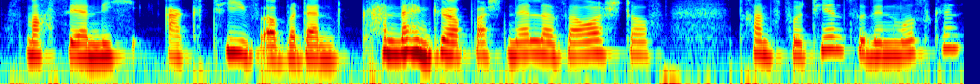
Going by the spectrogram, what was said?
das machst du ja nicht aktiv, aber dann kann dein Körper schneller Sauerstoff transportieren zu den Muskeln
